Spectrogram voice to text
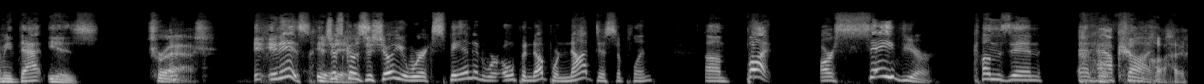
I mean, that is trash. It, it is. It, It just is. goes to show you we're expanded, we're opened up, we're not disciplined. Um, but our savior comes in at Oh, halftime. God.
